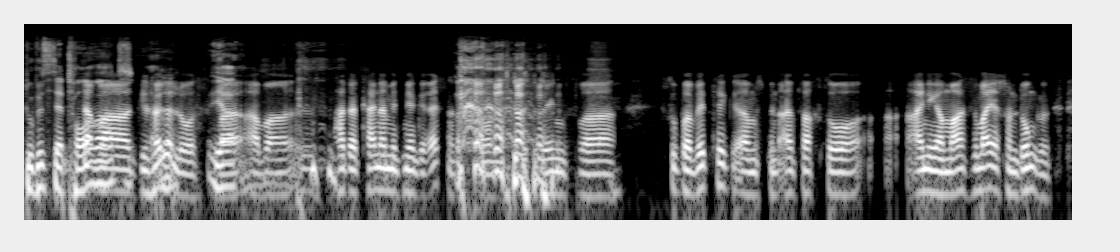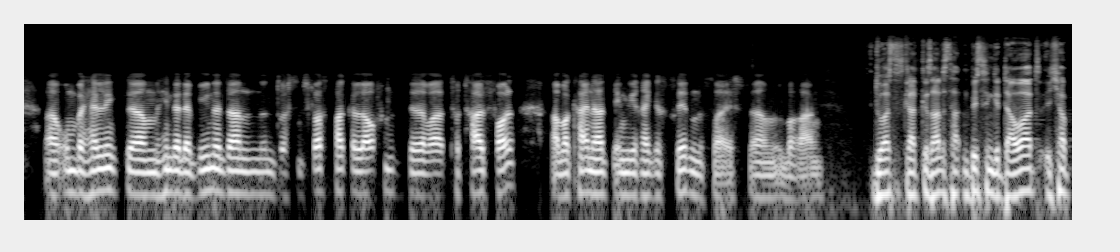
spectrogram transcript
Du bist der Torwart. Da war die Hölle Also, los, Ja. war, aber es hat ja keiner mit mir gerechnet. Und deswegen es war, super witzig. Ähm, ich bin einfach so einigermaßen, es war ja schon dunkel, äh, unbehelligt ähm, hinter der Bühne dann durch den Schlosspark gelaufen. Der war total voll, aber keiner hat es irgendwie registriert und das war echt ähm, überragend. Du hast es gerade gesagt, es hat ein bisschen gedauert. Ich habe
